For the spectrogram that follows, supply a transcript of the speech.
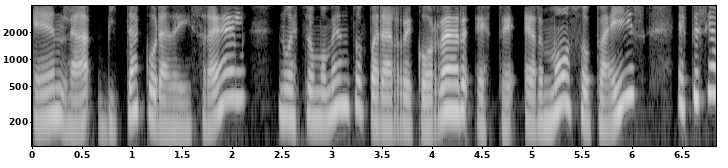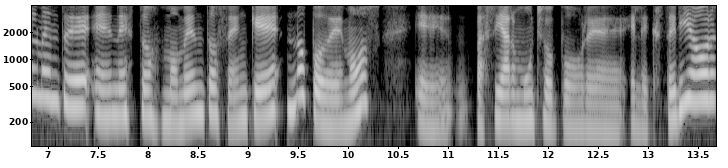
en la Bitácora de Israel, nuestro momento para recorrer este hermoso país, especialmente en estos momentos en que no podemos eh, pasear mucho por eh, el exterior,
